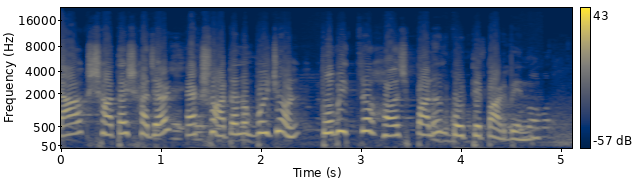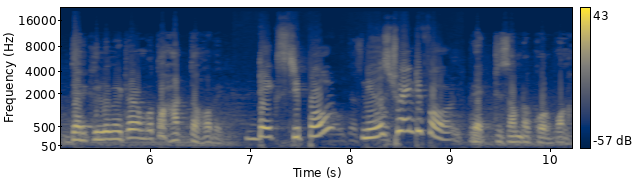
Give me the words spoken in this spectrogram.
লাখ সাতাশ হাজার একশো আটানব্বই জন পবিত্র হজ পালন করতে পারবেন। দেড় কিলোমিটার মতো হাঁটতে হবে। Desk report news twenty four. Practice আমরা করব না।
